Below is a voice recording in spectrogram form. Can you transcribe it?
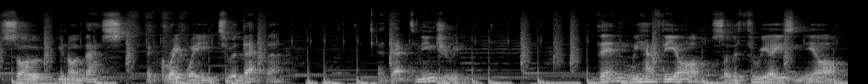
So, you know, that's a great way to adapt that adapt an injury. Then we have the R, so the three A's in the R.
